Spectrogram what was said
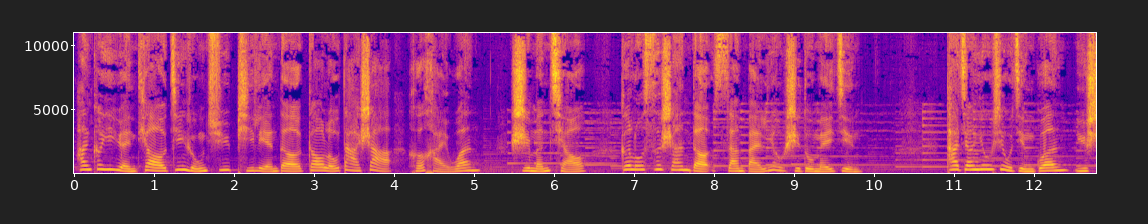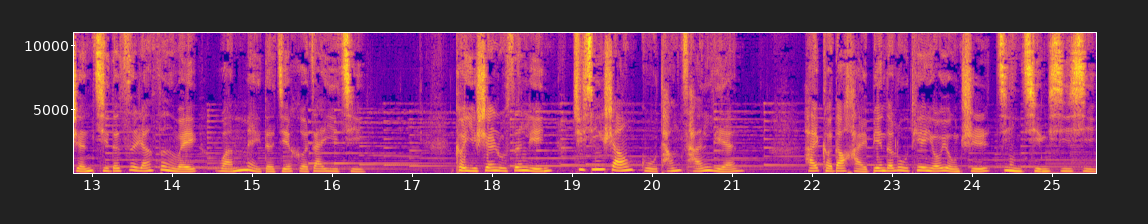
还可以远眺金融区毗连的高楼大厦和海湾、石门桥、格罗斯山的三百六十度美景。它将优秀景观与神奇的自然氛围完美的结合在一起。可以深入森林去欣赏古唐残莲，还可到海边的露天游泳池尽情嬉戏。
